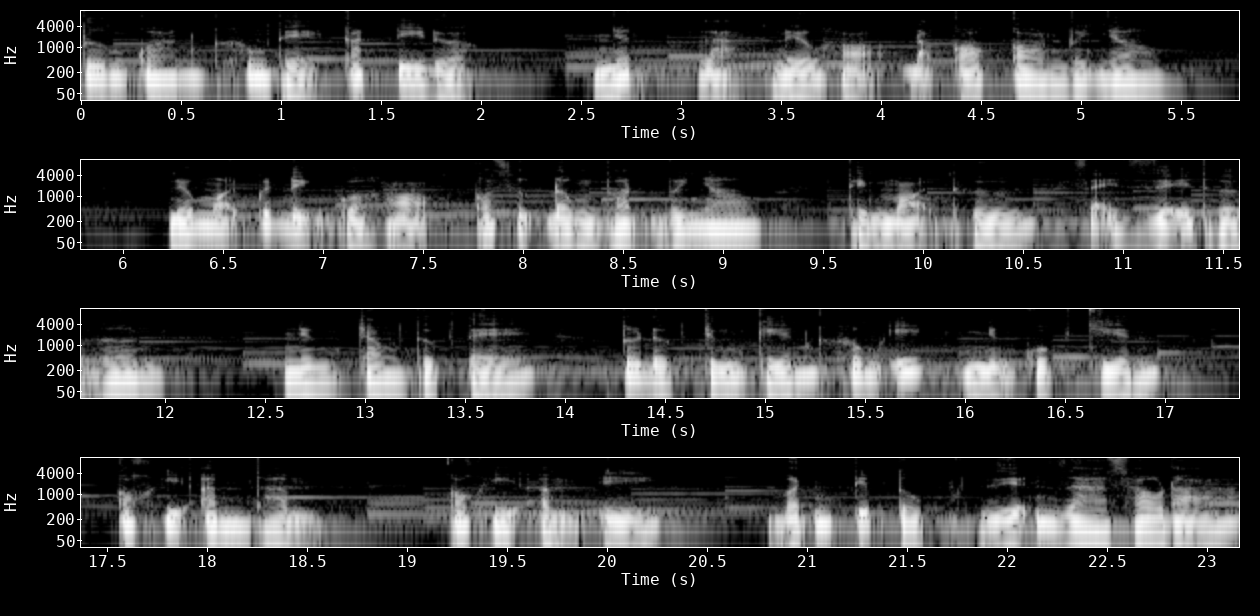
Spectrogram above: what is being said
tương quan không thể cắt đi được, nhất là nếu họ đã có con với nhau. Nếu mọi quyết định của họ có sự đồng thuận với nhau, thì mọi thứ sẽ dễ thở hơn. Nhưng trong thực tế, tôi được chứng kiến không ít những cuộc chiến, có khi âm thầm, có khi ẩm ý, vẫn tiếp tục diễn ra sau đó.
